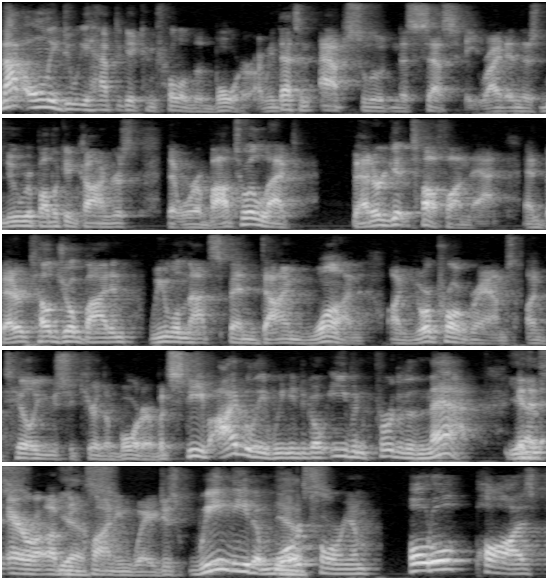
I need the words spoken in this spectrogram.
Not only do we have to get control of the border, I mean, that's an absolute necessity, right? And this new Republican Congress that we're about to elect better get tough on that and better tell Joe Biden, we will not spend dime one on your programs until you secure the border. But Steve, I believe we need to go even further than that in an era of Yes. declining wages. We need a Yes. moratorium, total pause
